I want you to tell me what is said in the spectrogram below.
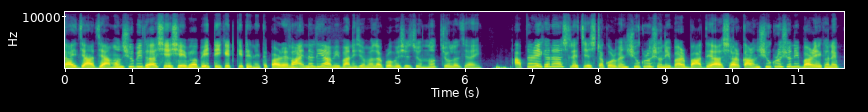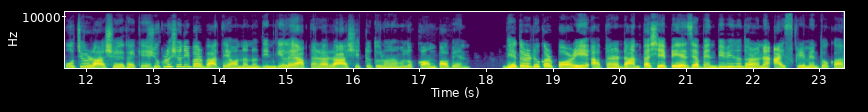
তাই যা যেমন সুবিধা, সে সেইভাবেই টিকিট কেটে নিতে পারেন। ফাইনালি আমি বাণিজ্য মেলা প্রবেশের জন্য চলে যাই। আপনারা এখানে আসলে চেষ্টা করবেন শুক্র শনিবার বাদে আসার, কারণ শুক্র শনিবার এখানে প্রচুর রাশ হয়ে থাকে। শুক্র শনিবার বাদে অন্যান্য দিন গেলে আপনারা রাশ একটু তুলনামূলক কম পাবেন। ভেতরে ঢোকার পরই আপনারা ডান পাশে পেয়ে যাবেন বিভিন্ন ধরনের আইসক্রিমের দোকান।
